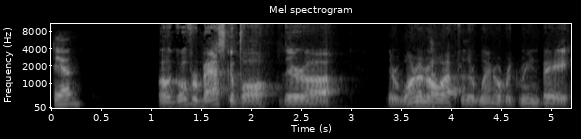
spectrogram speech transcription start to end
Dan? Well, Gopher basketball. They're uh, they're one and zero after their win over Green Bay.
